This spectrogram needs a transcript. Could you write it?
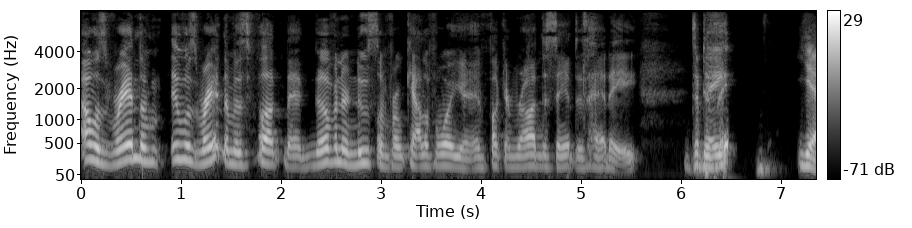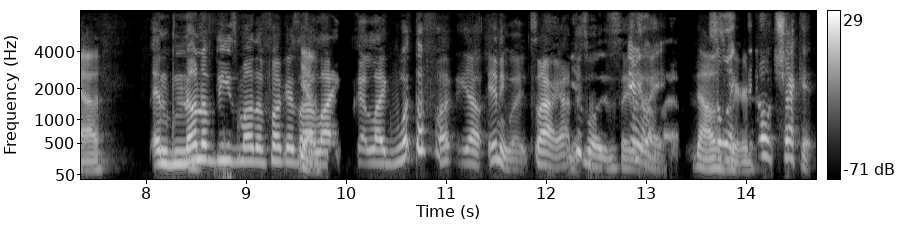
I was random? It was random as fuck that Governor Newsom from California and fucking Ron DeSantis had a Debate. Yeah. and mm. none of these motherfuckers Yeah. are like like what the fuck? Yeah. Anyway, sorry, I Yeah. just wanted to say Anyway, that. That was so like weird. they don't check it.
